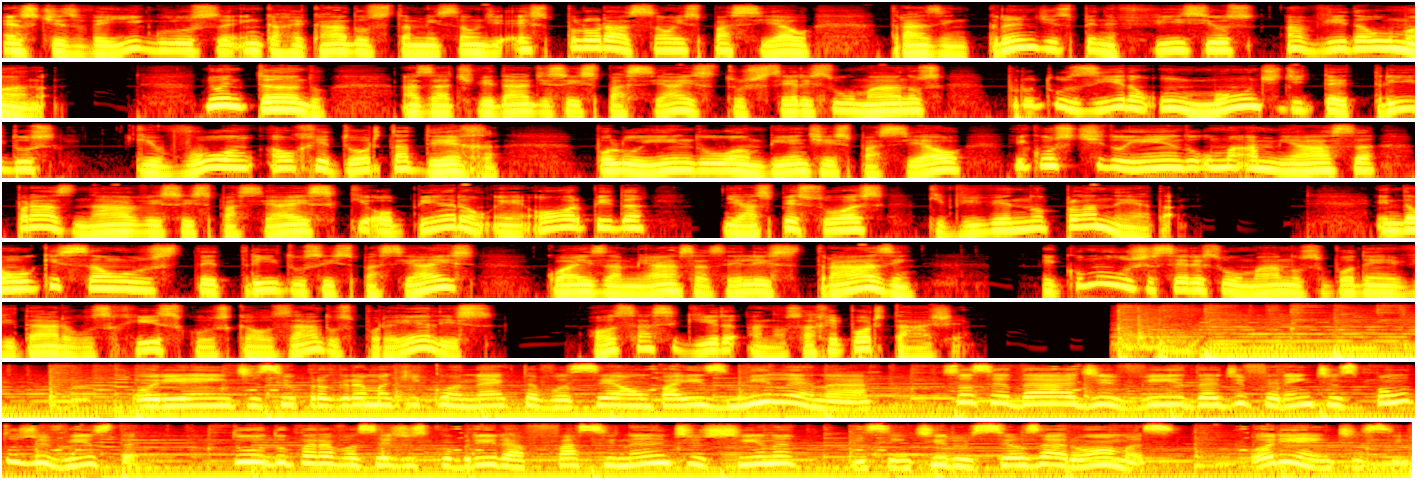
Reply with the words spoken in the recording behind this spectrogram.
Estes veículos encarregados da missão de exploração espacial trazem grandes benefícios à vida humana. No entanto, as atividades espaciais dos seres humanos produziram um monte de detritos que voam ao redor da Terra, poluindo o ambiente espacial e constituindo uma ameaça para as naves espaciais que operam em órbita e as pessoas que vivem no planeta. Então, o que são os detritos espaciais? Quais ameaças eles trazem? E como os seres humanos podem evitar os riscos causados por eles? Ouça a seguir a nossa reportagem. Oriente-se o programa que conecta você a um país milenar. Sociedade, vida, diferentes pontos de vista. Tudo para você descobrir a fascinante China e sentir os seus aromas. Oriente-se.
